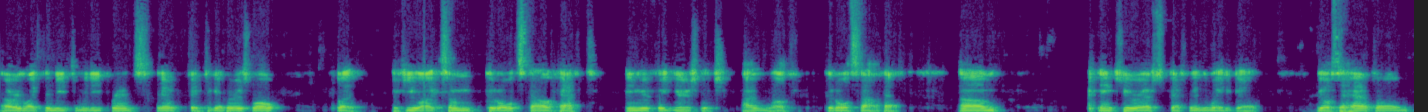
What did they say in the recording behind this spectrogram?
or like the new 3D prints, they don't fit together as well. But if you like some good old style heft, in your figures, which I love. Good old style heft. Um, and QRF's definitely the way to go. You also have um,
